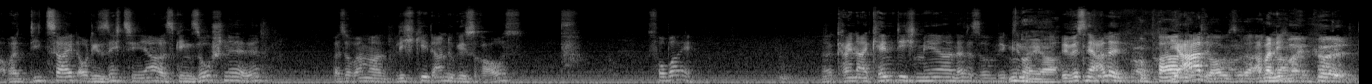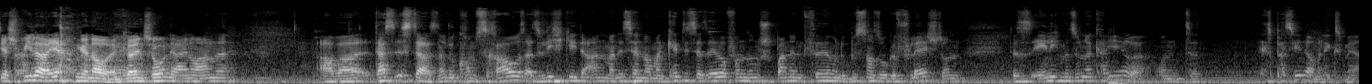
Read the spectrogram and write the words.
aber die Zeit, auch die 16 Jahre, das ging so schnell, weißt du, auf einmal Licht geht an, du gehst raus, pff, ist vorbei. Ne, keiner erkennt dich mehr. Ne? Das, wir, naja. wir wissen ja alle. Ein paar, ja, ich, aber nicht. In Köln. Der Spieler, ja, genau, in Köln schon, der eine oder andere. Aber das ist das, ne? du kommst raus, also Licht geht an, man ist ja noch, man kennt es ja selber von so einem spannenden Film und du bist noch so geflasht und das ist ähnlich mit so einer Karriere und äh, es passiert aber nichts mehr.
